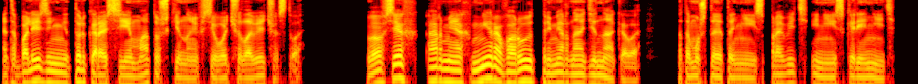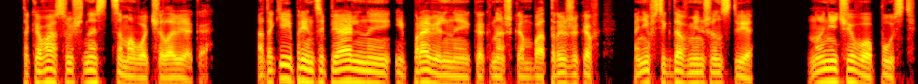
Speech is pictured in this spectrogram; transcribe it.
Это болезнь не только России-матушки, но и всего человечества. Во всех армиях мира воруют примерно одинаково, потому что это не исправить и не искоренить. Такова сущность самого человека. А такие принципиальные и правильные, как наш комбат Рыжиков, они всегда в меньшинстве. Но ничего, пусть.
